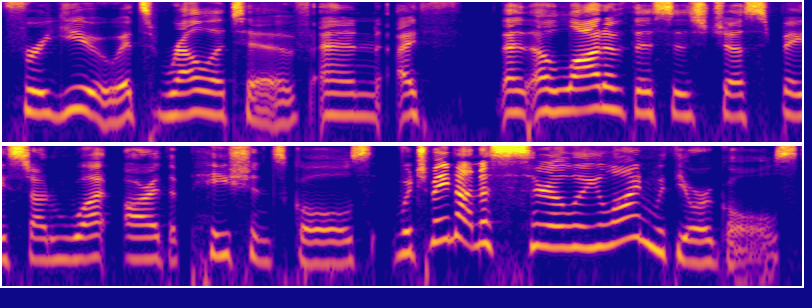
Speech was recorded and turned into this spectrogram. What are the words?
for you? It's relative. And I, th- and a lot of this is just based on what are the patient's goals, which may not necessarily align with your goals.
